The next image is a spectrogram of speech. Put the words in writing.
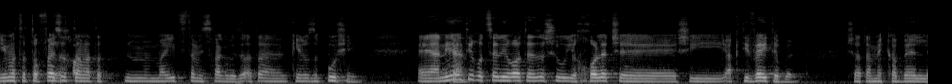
אם אתה תופס נכון. אותם, אתה מאיץ את המשחק, וזה, אתה, כאילו זה פושים. אה, אני כן. הייתי רוצה לראות איזושהי יכולת ש... שהיא activatable, שאתה מקבל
